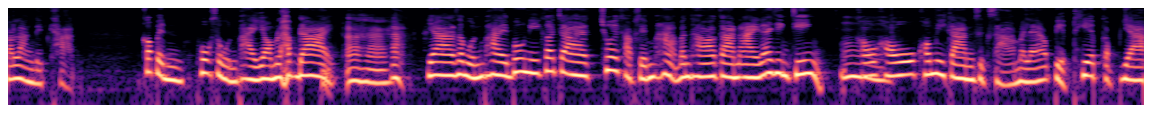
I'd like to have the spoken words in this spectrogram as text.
ฝรั่งเด็ดขาด ก็เป็นพวกสมุนไพรยอมรับได้อ่าฮะอะยาสมุนไพรพวกนี้ก็จะช่วยขับเสมหะบรรเทาอาการไอได้จริง ๆเขาเขาเขามีการศึกษามาแล้ว เปรียบเทียบกับยา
